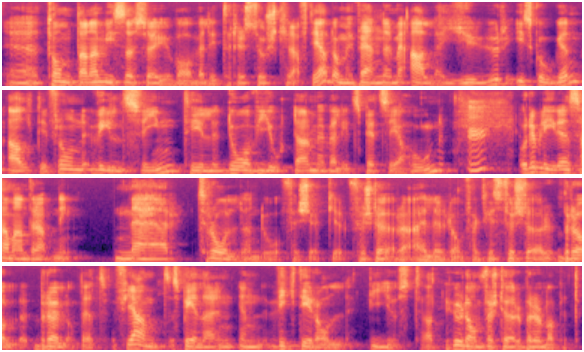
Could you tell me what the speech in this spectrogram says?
Eh, tomtarna visar sig ju vara väldigt resurskraftiga. De är vänner med alla djur i skogen. Allt ifrån vildsvin till dovhjortar med väldigt spetsiga horn. Och det blir en sammandrabbning när trollen då försöker förstöra, eller de faktiskt förstör bröll- bröllopet. Fjant spelar en, en viktig roll i just att, hur de förstör bröllopet.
